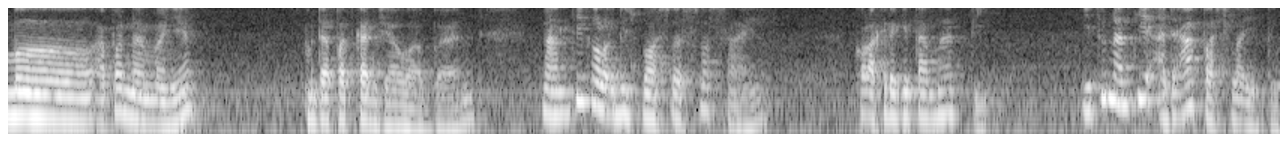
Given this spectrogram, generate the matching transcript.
me, apa namanya? mendapatkan jawaban. Nanti kalau ini semua sudah selesai, kalau akhirnya kita mati, itu nanti ada apa setelah itu?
